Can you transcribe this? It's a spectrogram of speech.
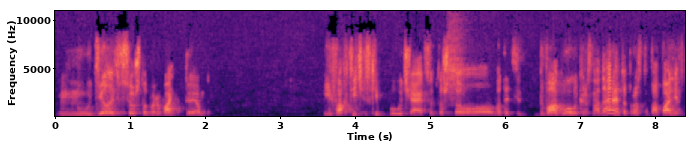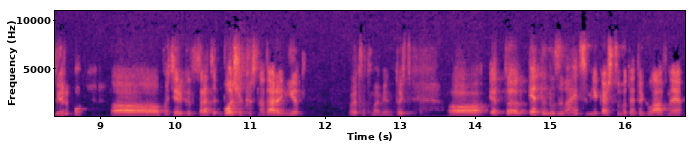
ну, делать все, чтобы рвать темп. И фактически получается то, что вот эти два гола Краснодара, это просто попали в дырку, э, потеря концентрации. Больше Краснодара нет в этот момент. То есть э, это, это называется, мне кажется, вот это главное,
